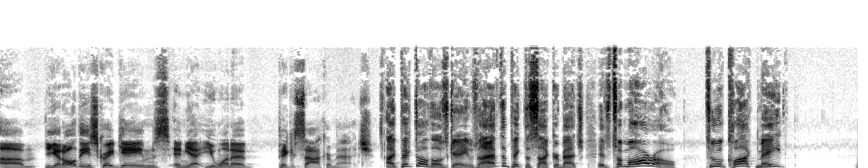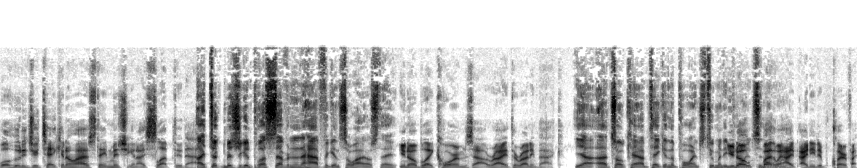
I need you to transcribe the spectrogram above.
Um, you got all these great games, and yet you want to pick a soccer match. I picked all those games. I have to pick the soccer match. It's tomorrow, two o'clock, mate. Well, who did you take in Ohio State, Michigan? I slept through that. I took Michigan plus seven and a half against Ohio State. You know, Blake Corum's out, right? The running back. Yeah, that's okay. I'm taking the points. Too many you know, points. by the way, I, I, need to clarify.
